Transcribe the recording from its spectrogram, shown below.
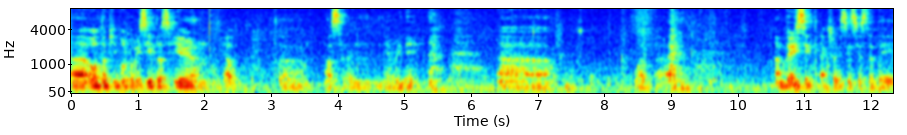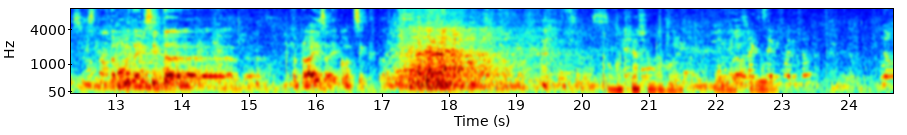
uh, all the people who received us here and who helped uh, us in every day. Uh, well, I'm very sick actually since yesterday. Since the moment I received the, the, the prize, I got sick. Anything you would like to say before the film? No?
